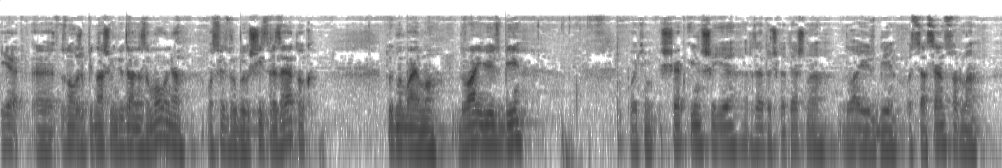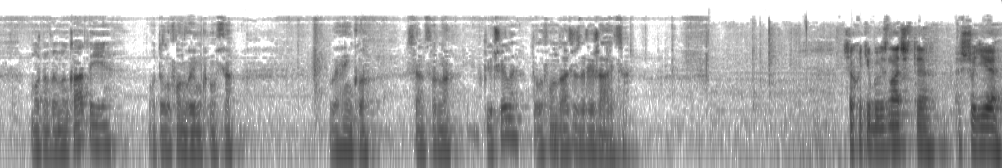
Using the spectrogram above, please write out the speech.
Є е, знову ж під наше індивідуальне замовлення. Василь зробив 6 розеток. Тут ми маємо 2 USB, Потім ще інша є розеточка теж на 2 USB. Ось ця сенсорна. Можна вимикати її. О, телефон вимкнувся. Легенько сенсорна включили, телефон далі заряджається. Ще хотів би відзначити, що є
